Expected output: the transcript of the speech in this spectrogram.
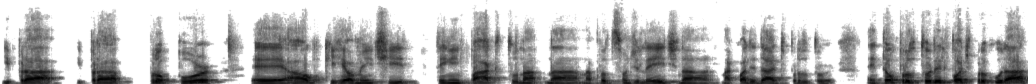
e para propor é, algo que realmente tenha impacto na, na, na produção de leite, na, na, qualidade do produtor. Então, o produtor ele pode procurar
